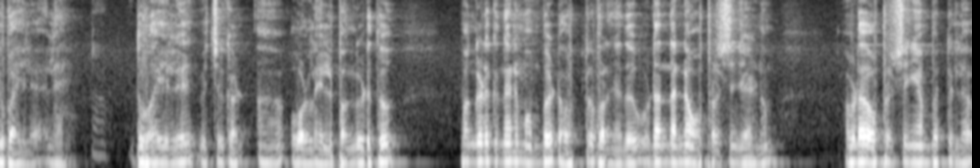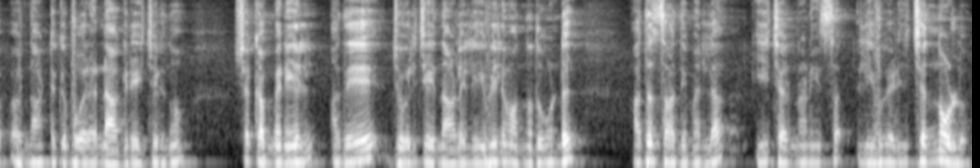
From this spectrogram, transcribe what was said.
ദുബായിൽ അല്ലേ? ദുബായിൽ വെച്ച് ഓൺലൈനിൽ പങ്കെടുത്തു. പങ്കെടുക്കുന്നതിന് മുമ്പ് ഡോക്ടർ പറഞ്ഞത് ഉടൻ തന്നെ ഓപ്പറേഷൻ ചെയ്യണം. അവിടെ ഓപ്പറേഷൻ ചെയ്യാൻ പറ്റില്ല. നാട്ടിലേക്ക് പോരാൻ ആഗ്രഹിച്ചിരുന്നു. പക്ഷെ കമ്പനിയിൽ അതേ ജോലി ചെയ്യുന്ന ആൾ ലീവിൽ വന്നതുകൊണ്ട് അത് സാധ്യമല്ല. ഈ ചേട്ടനാണ് ഈ ലീവ് കഴിഞ്ഞ് ചെന്നുള്ളൂ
